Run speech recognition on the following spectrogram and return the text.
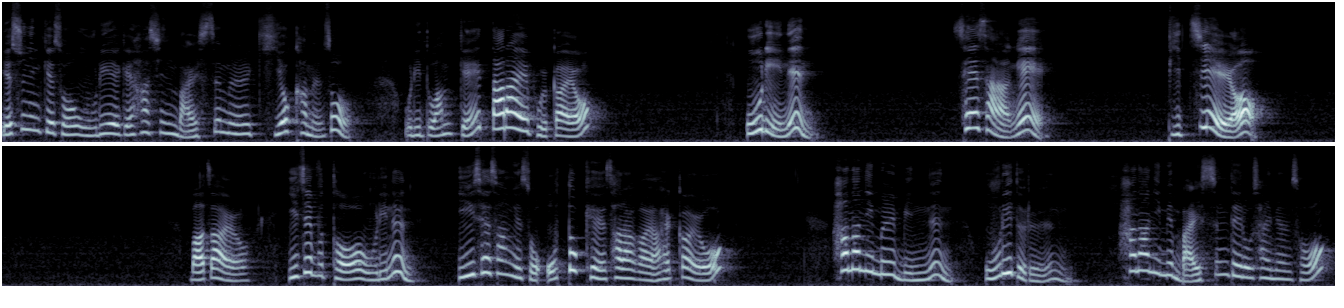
예수님께서 우리에게 하신 말씀을 기억하면서 우리도 함께 따라해 볼까요? 우리는 세상의 빛이에요. 맞아요. 이제부터 우리는 이 세상에서 어떻게 살아가야 할까요? 하나님을 믿는 우리들은 하나님의 말씀대로 살면서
